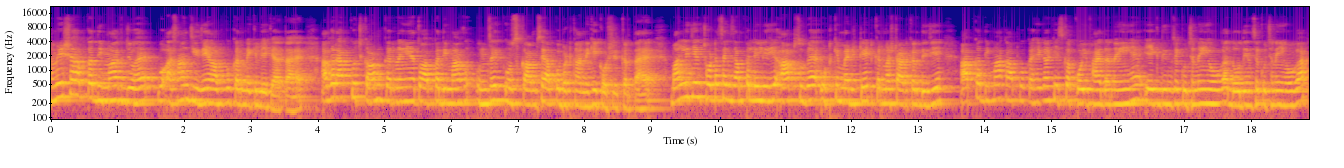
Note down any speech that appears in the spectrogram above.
हमेशा आपका दिमाग जो है, वो आसान चीज़ें आपको करने के लिए कहता है। अगर आप कुछ काम कर रहे हैं तो आपका दिमाग उनसे, उस काम से आपको भटकाने की कोशिश करता है। मान लीजिए, एक छोटा सा एग्ज़ाम्पल ले लीजिए। आप सुबह उठ के मेडिटेट करना स्टार्ट कर दीजिए। आपका दिमाग आपको कहेगा कि इसका कोई फ़ायदा नहीं है। एक दिन से कुछ नहीं होगा, दो दिन से कुछ नहीं होगा।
